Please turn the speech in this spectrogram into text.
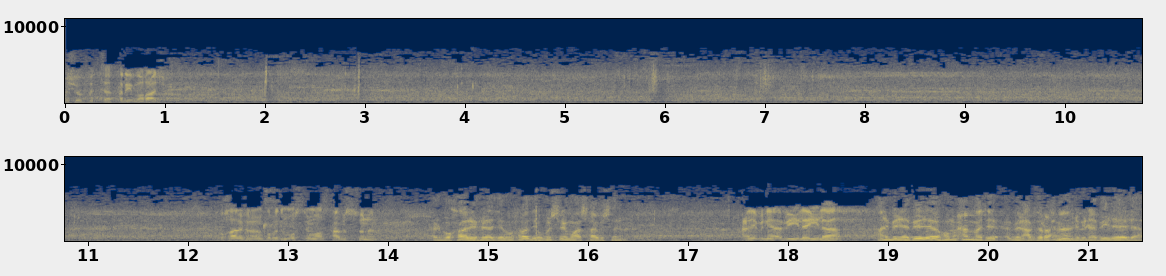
نشوف التقريب راجع. البخاري في المفرد ومسلم وأصحاب السنن. البخاري في المفرد ومسلم وأصحاب السنن. عن ابن أبي ليلى. عن ابن أبي ليلى هو محمد بن عبد الرحمن بن أبي ليلى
